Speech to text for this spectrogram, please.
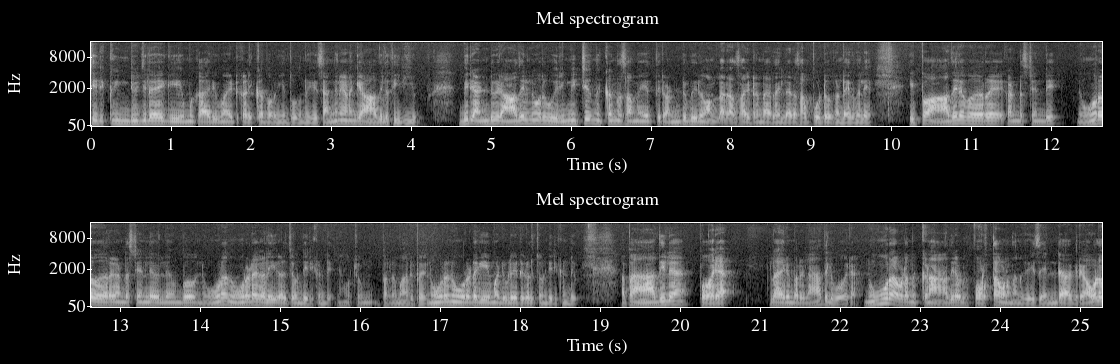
ശരിക്കും ഇൻഡിവിജ്വലായ ഗെയിം കാര്യമായിട്ട് കളിക്കാൻ തുടങ്ങിയെന്ന് തോന്നുന്നു കേസ് അങ്ങനെയാണെങ്കിൽ ആദിൽ തിരിയും. ഇവർ രണ്ടുപേരും ആദിൽ നൂറ് ഒരുമിച്ച് നിൽക്കുന്ന സമയത്ത് രണ്ടുപേരും നല്ല രസമായിട്ടുണ്ടായിരുന്നു. എല്ലാവരും സപ്പോർട്ടും ഒക്കെ ഉണ്ടായിരുന്നു അല്ലേ? ഇപ്പോൾ ആദില വേറെ കണ്ടസ്റ്റന്റ് നൂറ് വേറെ കണ്ടസ്റ്റന്റ് ലെവലാകുമ്പോൾ നൂറ് നൂറുടെ കളി കളിച്ചുകൊണ്ടിരിക്കുന്നുണ്ട് ഞാൻ കുറച്ചും പറഞ്ഞ് മാറിപ്പോയി. നൂറ് നൂറുടെ ഗെയിം അടിപൊളിയായിട്ട് കളിച്ചുകൊണ്ടിരിക്കുന്നുണ്ട് അപ്പോൾ ആദില പോരാ. ഉള്ള പറയില്ല ആദിൽ പോരാ. നൂറ് അവിടെ നിൽക്കണം ആദിൽ അവിടെ പുറത്താവണം എന്നാണ് കേസ് എന്റെ ആഗ്രഹം. അവളെ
